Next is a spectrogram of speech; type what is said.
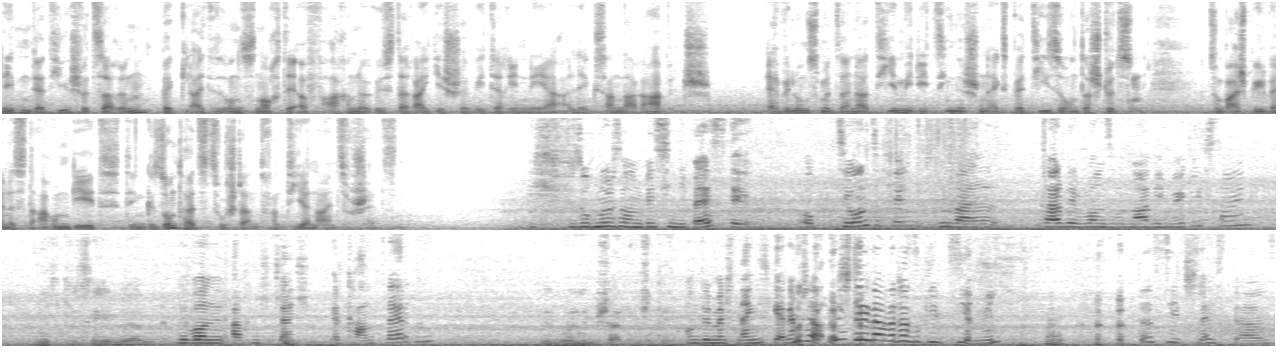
Neben der Tierschützerin begleitet uns noch der erfahrene österreichische Veterinär Alexander Rabitsch. Er will uns mit seiner tiermedizinischen Expertise unterstützen. Zum Beispiel, wenn es darum geht, den Gesundheitszustand von Tieren einzuschätzen. Ich versuche nur so ein bisschen die beste Option zu finden, weil klar, wir wollen so nah wie möglich sein. Nicht gesehen werden. Wir wollen auch nicht gleich erkannt werden Wir wollen im Schatten stehen. und wir möchten eigentlich gerne im Schatten stehen, aber das gibt's hier nicht. Das sieht schlecht aus.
